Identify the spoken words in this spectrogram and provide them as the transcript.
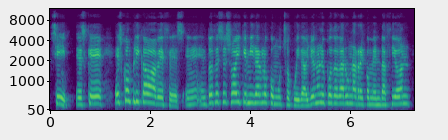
Sí, es que es complicado a veces, ¿eh? entonces eso hay que mirarlo con mucho cuidado. Yo no le puedo dar una recomendación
